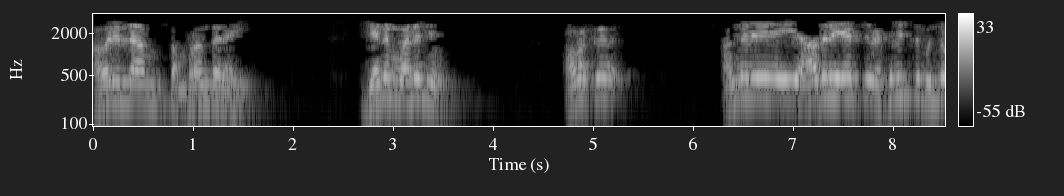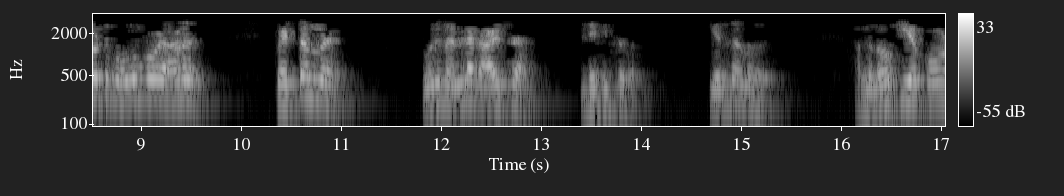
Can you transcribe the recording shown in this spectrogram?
അവരെല്ലാം സംഭ്രാന്തരായി. ജനം വലഞ്ഞു. അവർക്ക് അങ്ങനെ ഈ ആദരയേറ്റ് വിഷമിച്ച് മുന്നോട്ട് പോകുമ്പോഴാണ് പെട്ടെന്ന് ഒരു നല്ല കാഴ്ച ലഭിച്ചത്. എന്താണത്? അങ്ങ് നോക്കിയപ്പോൾ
